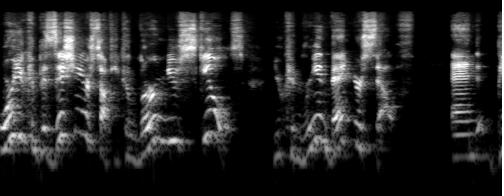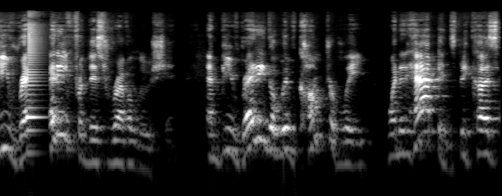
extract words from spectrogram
or you can position yourself. You can learn new skills. You can reinvent yourself and be ready for this revolution and be ready to live comfortably when it happens because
